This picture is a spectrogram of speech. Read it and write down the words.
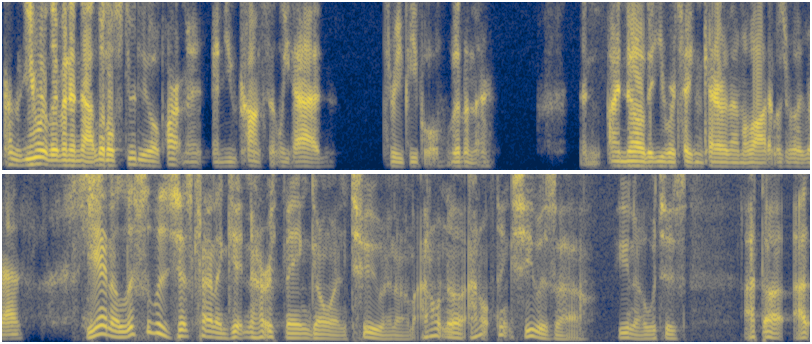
because you were living in that little studio apartment and you constantly had three people living there. And I know that you were taking care of them a lot. It was really bad. Yeah, and Alyssa was just kind of getting her thing going too. And um, I don't know. I don't think she was, uh, you know, which is, I thought, I,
